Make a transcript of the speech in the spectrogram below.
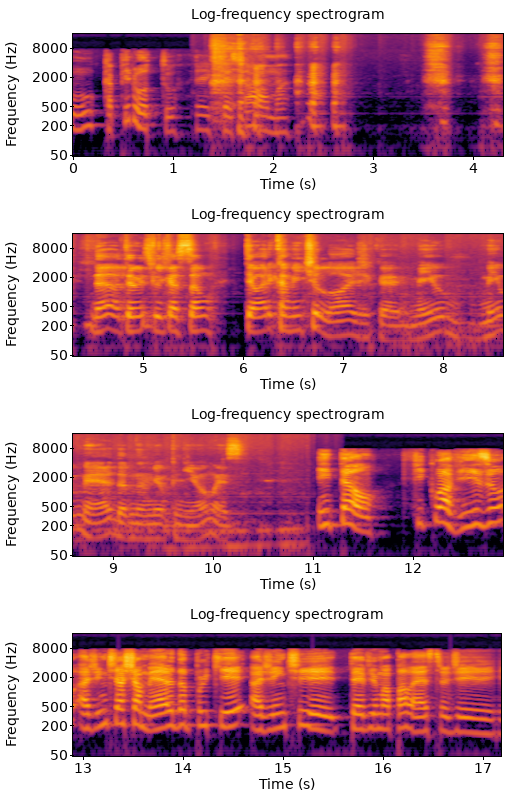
o capiroto, ele quer sua alma. Não, tem uma explicação teoricamente lógica, meio, meio merda na minha opinião, mas Então, fica o aviso, a gente acha merda porque a gente teve uma palestra de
